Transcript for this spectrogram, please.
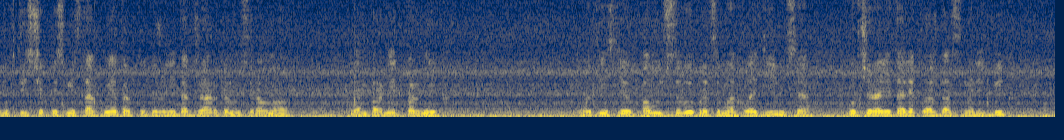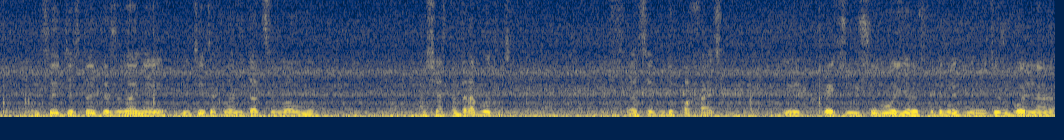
2800 метрах, тут уже не так жарко, но все равно. Прям парник-парник. Вот если получится выбраться, мы охладимся. Мы вчера летали охлаждаться на ледник. И сегодня столько желания лететь охлаждаться в волну. А сейчас надо работать. Сейчас я буду пахать. И хочу еще в озеро сфотографировать. Уж больно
